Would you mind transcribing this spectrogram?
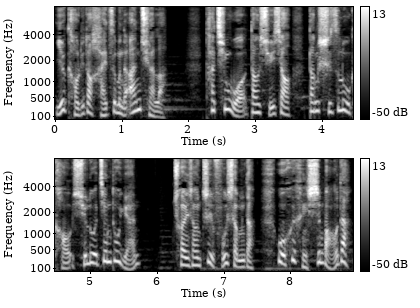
也考虑到孩子们的安全了，他请我到学校当十字路口巡逻监督员，穿上制服什么的，我会很时髦的。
